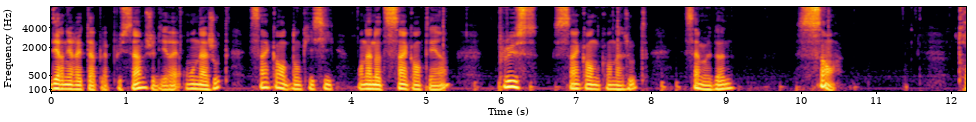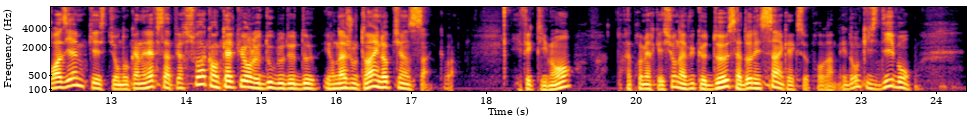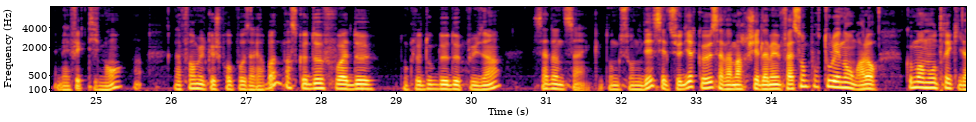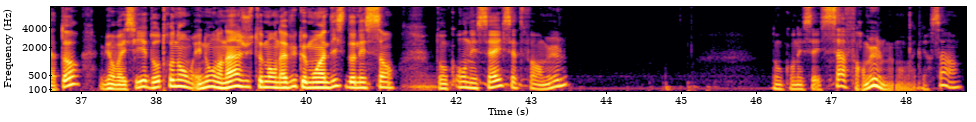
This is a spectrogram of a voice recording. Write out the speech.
Dernière étape la plus simple, je dirais, on ajoute 50. Donc ici, on a notre 51, plus 50 qu'on ajoute, ça me donne 100. Troisième question. Donc un élève s'aperçoit qu'en calculant le double de 2 et en ajoutant 1, il obtient 5. Effectivement, dans la première question, on a vu que 2, ça donnait 5 avec ce programme. Et donc il se dit, bon, eh effectivement, hein, la formule que je propose a l'air bonne parce que 2 fois 2, donc le double de 2 plus 1, ça donne 5. Donc son idée, c'est de se dire que ça va marcher de la même façon pour tous les nombres. Alors, comment montrer qu'il a tort? Eh bien, on va essayer d'autres nombres. Et nous, on en a un, justement. On a vu que moins 10 donnait 100. Donc, on essaye cette formule Donc on essaie sa formule, on va dire ça. Hein.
